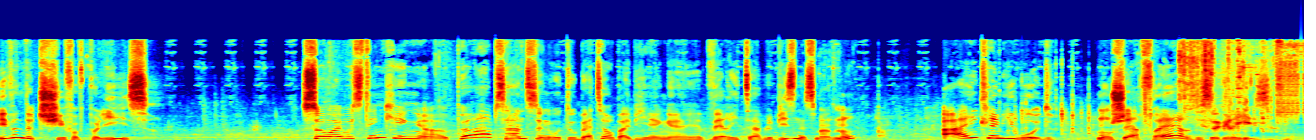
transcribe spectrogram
even the chief of police. So I was thinking, uh, perhaps Hansen would do better by being a véritable businessman, no? I claim he would. Mon cher frère disagrees.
